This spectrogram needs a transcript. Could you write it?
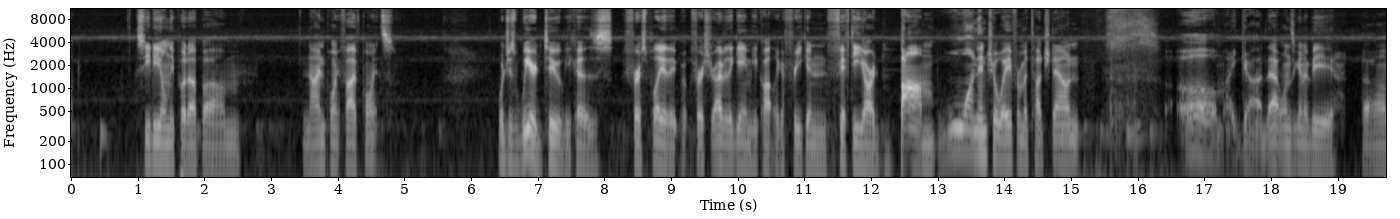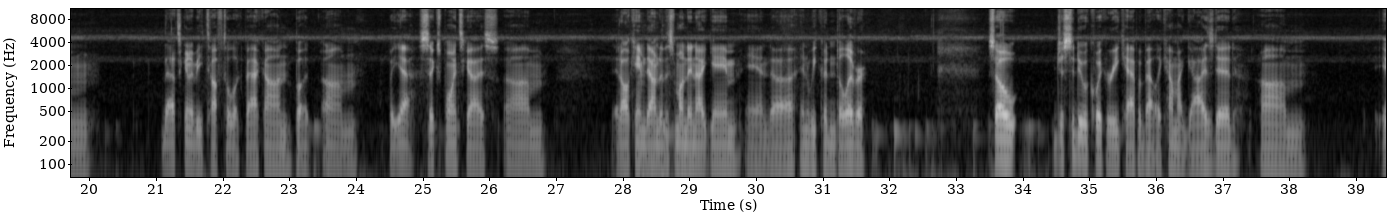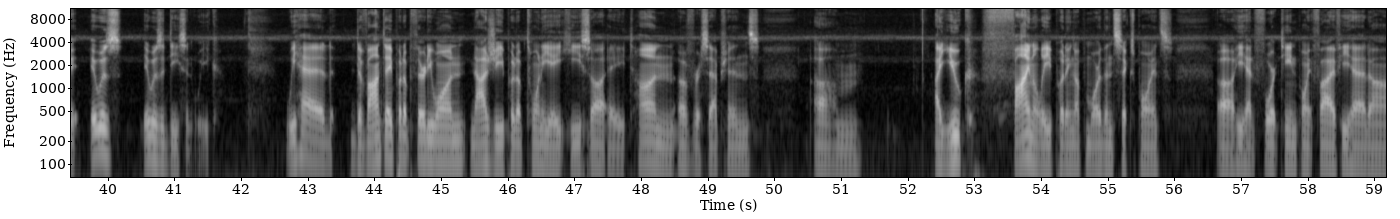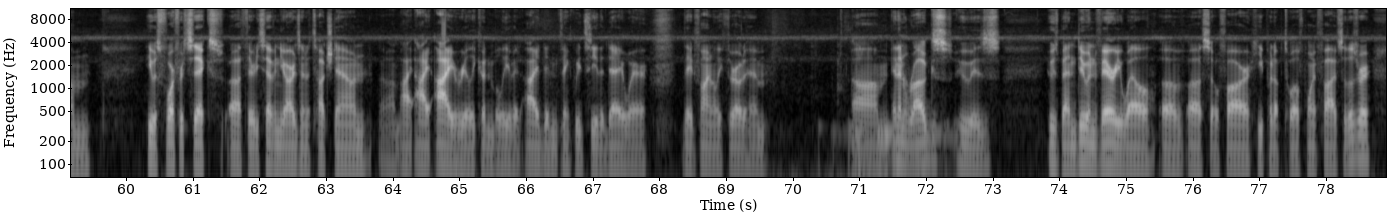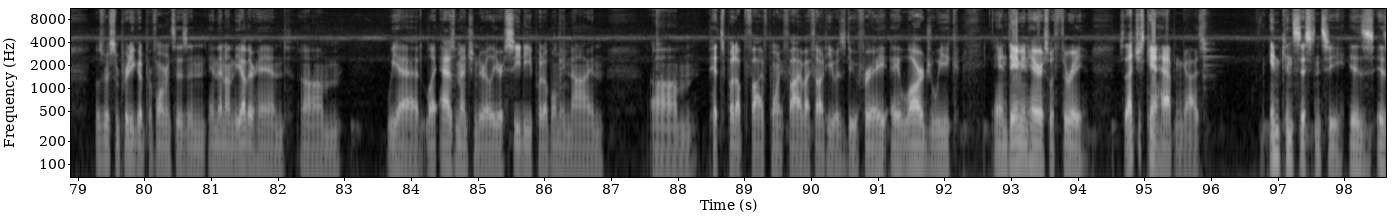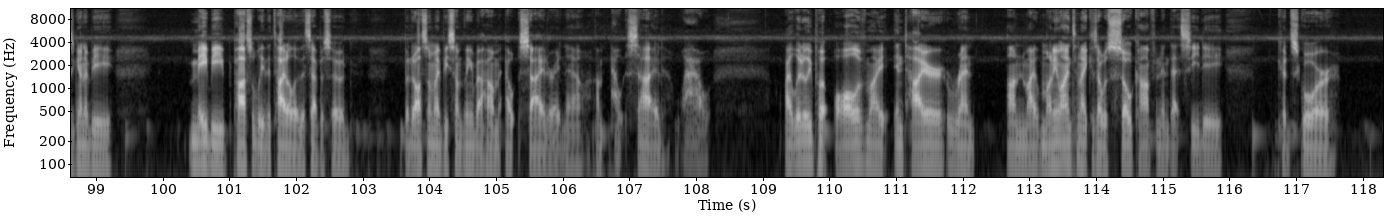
CD only put up um, 9.5 points, which is weird too because first play of the first drive of the game, he caught like a freaking 50 yard bomb, one inch away from a touchdown. Oh my god, that one's gonna be, um, that's gonna be tough to look back on. But, um, but yeah, six points, guys. Um, it all came down to this Monday night game, and uh, and we couldn't deliver. So, just to do a quick recap about like how my guys did. Um, it it was it was a decent week. We had Davante put up 31, Najee put up 28. He saw a ton of receptions. Um, Aiyuk finally putting up more than six points. Uh, he had 14.5. He had um, he was four for six, uh, 37 yards and a touchdown. Um, I, I I really couldn't believe it. I didn't think we'd see the day where they'd finally throw to him. Um, and then Ruggs, who is who's been doing very well of uh, so far, he put up 12.5. So those were those were some pretty good performances. And and then on the other hand, um, we had like as mentioned earlier, CD put up only nine. Um, Pitts put up 5.5. I thought he was due for a, a large week. And Damien Harris with three. So that just can't happen, guys inconsistency is is going to be maybe possibly the title of this episode but it also might be something about how I'm outside right now. I'm outside. Wow. I literally put all of my entire rent on my money line tonight because I was so confident that CD could score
